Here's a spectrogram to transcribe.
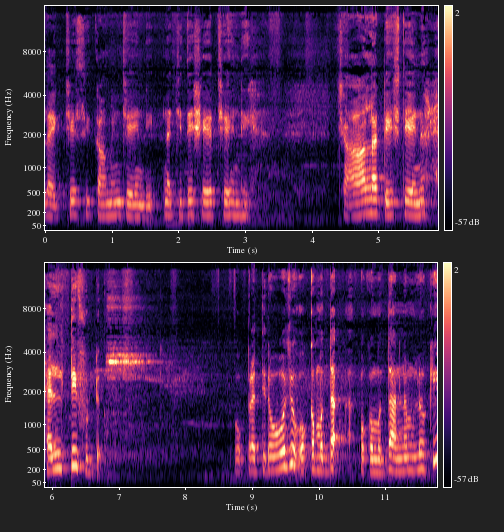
లైక్ చేసి కామెంట్ చేయండి. నచ్చితే షేర్ చేయండి. చాలా టేస్టీ అయిన హెల్తీ ఫుడ్. ప్రతిరోజు ఒక ముద్ద ఒక ముద్ద అన్నంలోకి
